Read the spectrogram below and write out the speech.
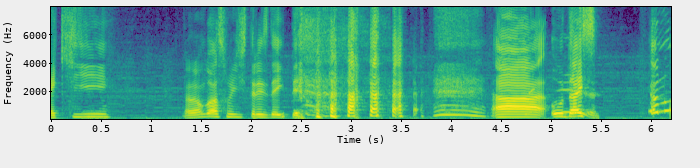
é que. Eu não gosto muito de 3DT. ah, o Dice. Eu não,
